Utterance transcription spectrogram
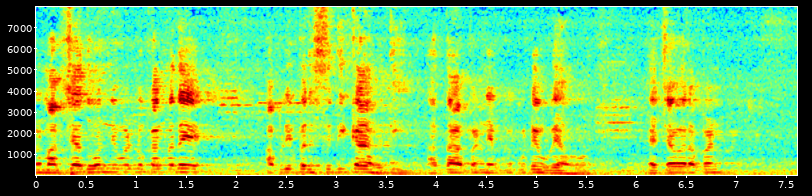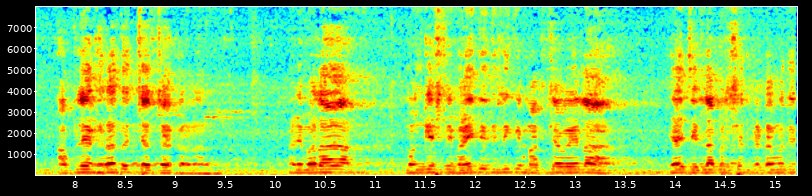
पण मागच्या दोन निवडणुकांमध्ये आपली परिस्थिती काय होती आता आपण नेमकं कुठे उभे आहोत याच्यावर आपण आपल्या घरातच चर्चा करणार आहोत. आणि मला मंगेशने माहिती दिली की मागच्या वेळेला या जिल्हा परिषद गटामध्ये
